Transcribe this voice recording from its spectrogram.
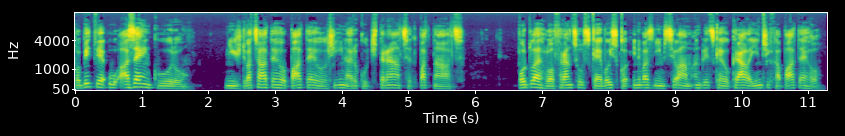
Po bitvě u Azincourtu, níž 25. října roku 1415 podlehlo francouzské vojsko invazním silám anglického krále Jindřicha V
